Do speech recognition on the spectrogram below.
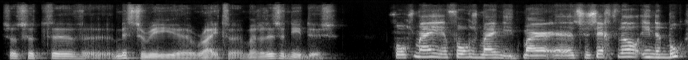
soort mystery writer. Maar dat is het niet dus. Volgens mij, volgens mij niet. Maar ze zegt wel in het boek.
